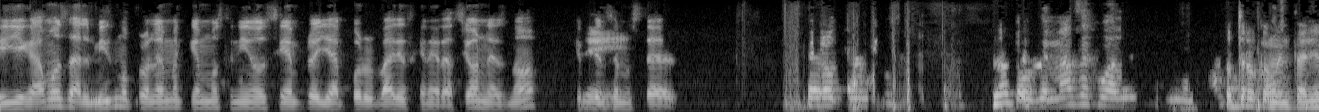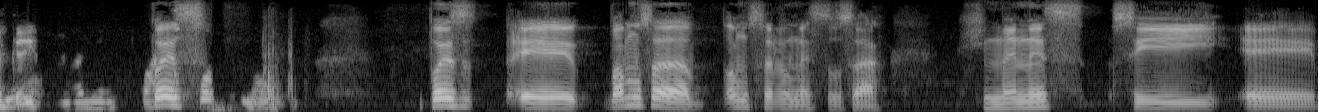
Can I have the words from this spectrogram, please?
Y llegamos al mismo problema que hemos tenido siempre ya por varias generaciones, ¿no? ¿Qué Sí. piensan ustedes? Pero también No, los demás de jugadores. Otro comentario que dijo Pues-. Pues eh, vamos a vamos a ser honestos, o sea, Jiménez sí eh,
